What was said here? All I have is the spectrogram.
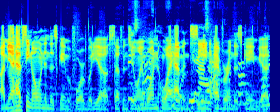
I mean, I have seen Owen in this game before, but yeah, Stefan's the only one who I haven't Yeah. seen ever in this game yet.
